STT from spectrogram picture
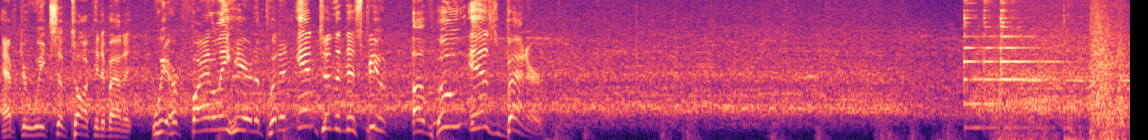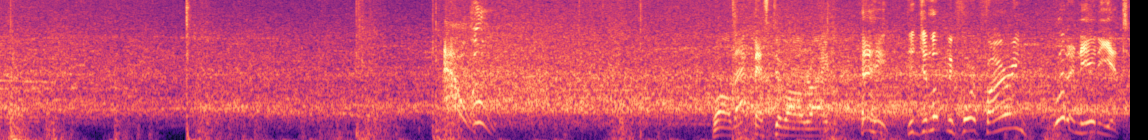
After weeks of talking about it, we are finally here to put an end to the dispute of who is better. Well, that missed him all right. Hey, did you look before firing? What an idiot.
